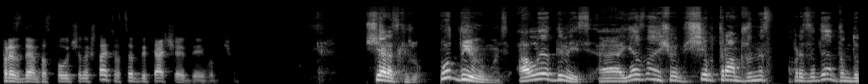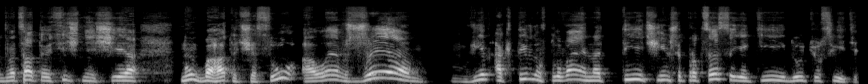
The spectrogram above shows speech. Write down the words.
президента Сполучених Штатів, це дитяча ідея. Вибачте. Ще раз кажу, подивимось, але дивись, е, я знаю, що ще Трамп вже не став президентом до 20 січня ще ну багато часу, але вже він активно впливає на ті чи інші процеси, які йдуть у світі,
